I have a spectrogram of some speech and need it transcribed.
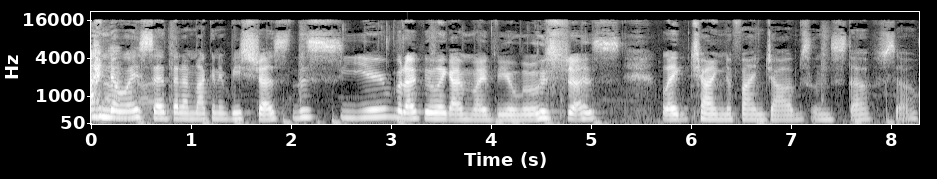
I know I said that I'm not going to be stressed this year, but I feel like I might be a little stressed like trying to find jobs and stuff. So,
